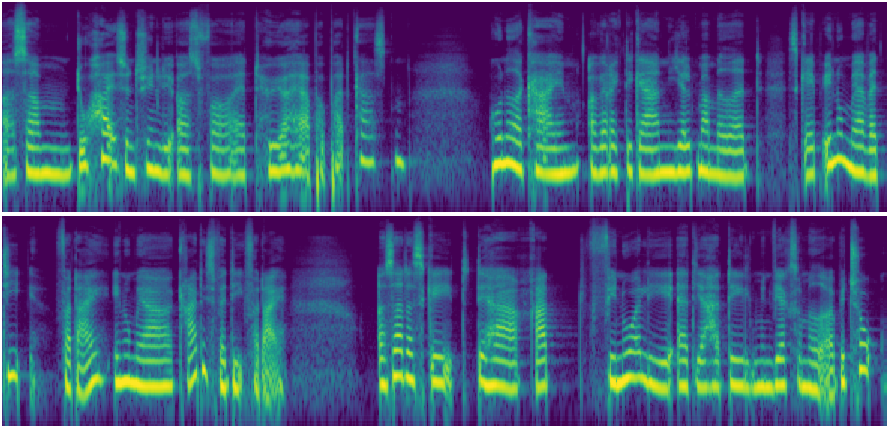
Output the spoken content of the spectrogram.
og som du højst sandsynligt også får at høre her på podcasten. Hun hedder Karin, og vil rigtig gerne hjælpe mig med at skabe endnu mere værdi for dig, endnu mere gratis værdi for dig. Og så er der sket det her ret finurlige, at jeg har delt min virksomhed op i to.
